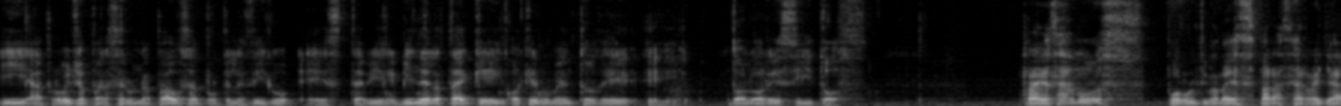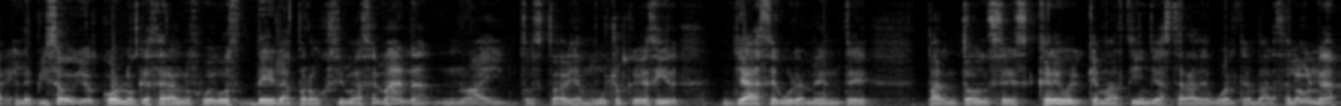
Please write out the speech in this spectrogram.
Y aprovecho para hacer una pausa porque les digo, está bien, viene el ataque en cualquier momento de eh, dolores y tos. Regresamos por última vez para cerrar ya el episodio con lo que serán los juegos de la próxima semana. No hay entonces todavía mucho que decir. Ya seguramente para entonces creo que Martín ya estará de vuelta en Barcelona.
